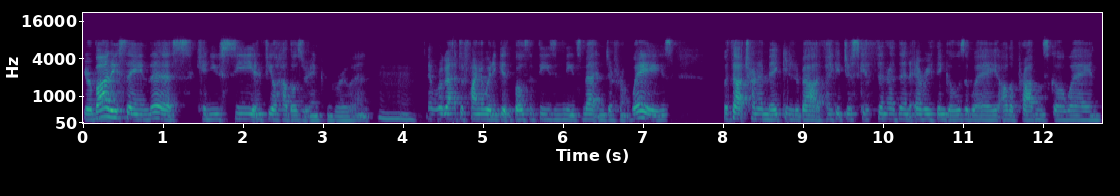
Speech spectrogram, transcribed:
your body saying this can you see and feel how those are incongruent mm-hmm. and we're going to have to find a way to get both of these needs met in different ways without trying to make it about if i could just get thinner then everything goes away all the problems go away and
